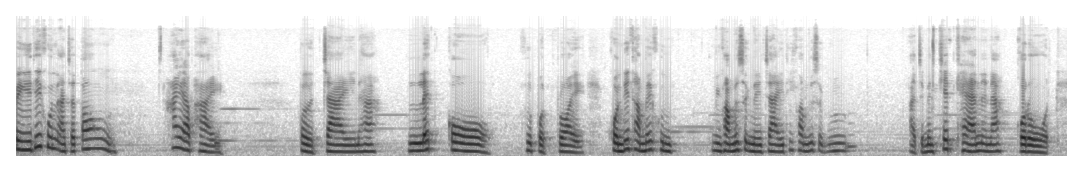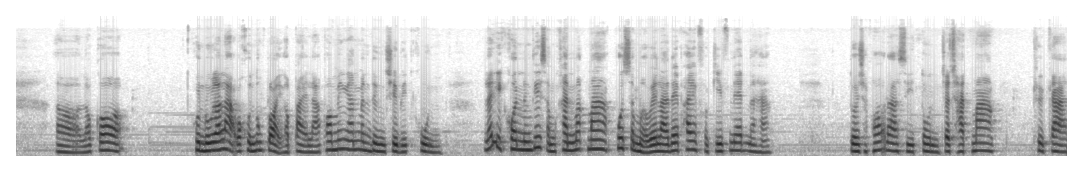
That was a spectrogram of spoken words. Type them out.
ปีที่คุณอาจจะต้องให้อภัย เปิดใจนะคะ let go คือปลดปล่อย คนที่ทำให้คุณมีความรู้สึกในใจที่ความรู้สึก อาจจะเป็นเครียดแค้นเลยนะโกรธแล้วก็คุณรู้แล้วล่ะว่าคุณต้องปล่อยเขาไปแล้ว เพราะไม่งั้นมันดึงชีวิตคุณ และอีกคนหนึ่งที่สำคัญมากๆ พูดเสมอเวลาได้ไพ่ forgiveness นะคะโดยเฉพาะราศีตุลจะชัดมาก คือการ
